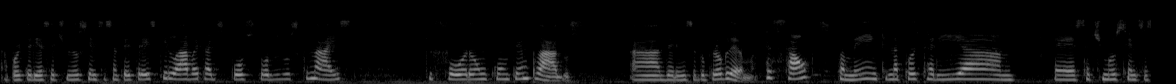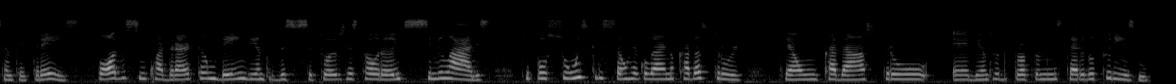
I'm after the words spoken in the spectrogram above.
A portaria 7.163, que lá vai estar disposto todos os quinais que foram contemplados a aderência do programa. Ressalta-se também que na portaria é, 7.163, pode se enquadrar também dentro desse setor os restaurantes similares, que possuam inscrição regular no Cadastrur, que é um cadastro é, dentro do próprio Ministério do Turismo,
